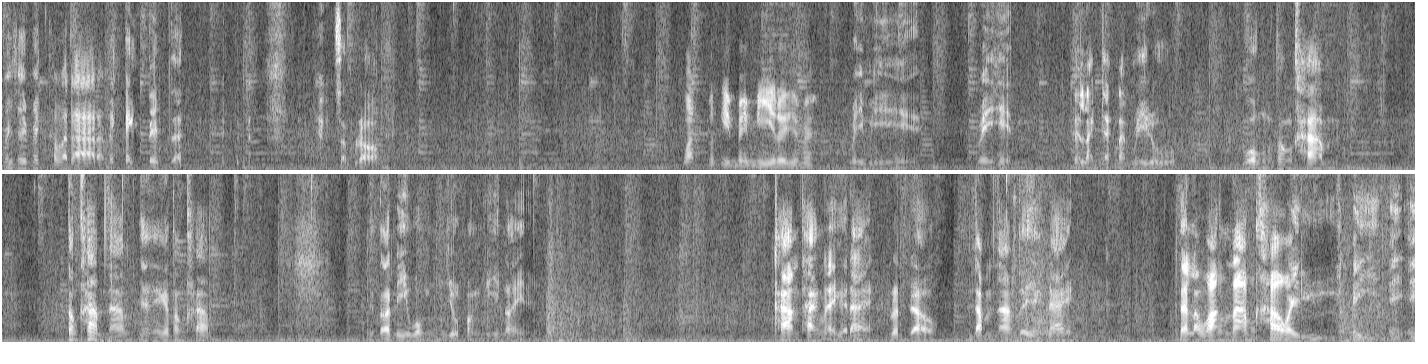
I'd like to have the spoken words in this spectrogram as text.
ไม่ใช่แม็กธรรมดานะแม็กแต่งเต็มนะสำรองอะวัดเมื่อกี้ไม่มีเลยใช่ไหมไม่มี ไม่เห็น แต่หลังจากนั้นไม่รู้ วงต้องข้าม ต้องข้ามน้ำยังไงก็ต้องข้ามแต่ตอนนี้วงอยู่ฝั่งนี้หน่อย ข้ามทางไหนก็ได้ รถเราดำน้ำเลยยังได้ แต่ระวังน้ำเข้าไอ้ไอ้ไอ้ไอ้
